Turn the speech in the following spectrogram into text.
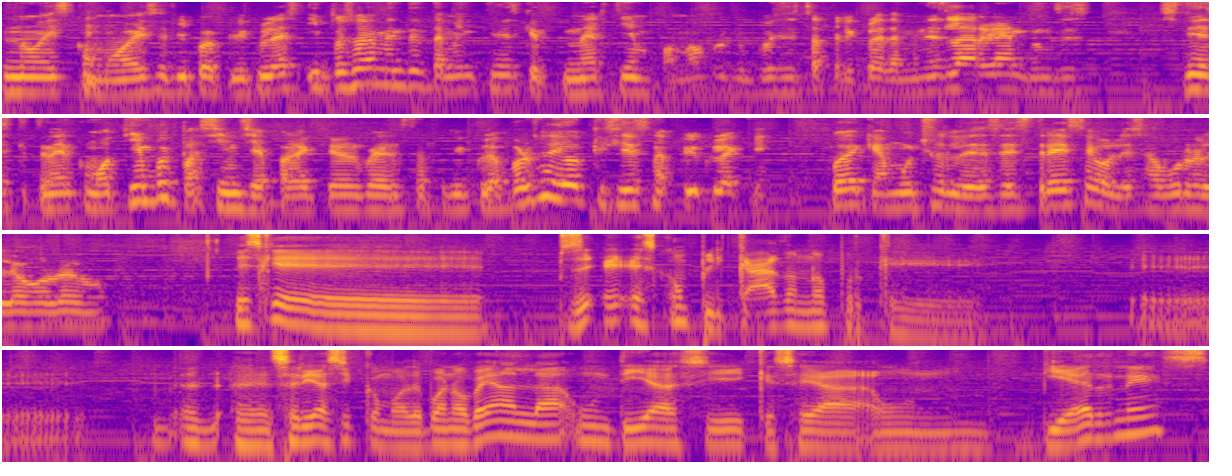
no es como ese tipo de películas y pues obviamente también tienes que tener tiempo, ¿no? Porque pues esta película también es larga, entonces sí tienes que tener como tiempo y paciencia para querer ver esta película. Por eso digo que sí es una película que puede que a muchos les estrese o les aburre luego, luego. Es que pues, e-, es complicado, ¿no? Porque... Eh, eh, sería así como de, bueno, véanla un día así que sea un viernes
